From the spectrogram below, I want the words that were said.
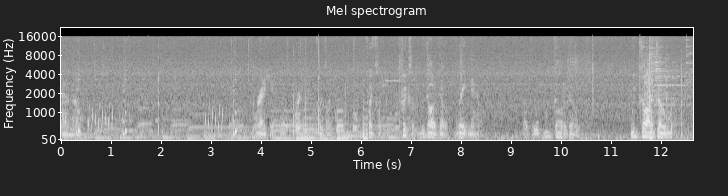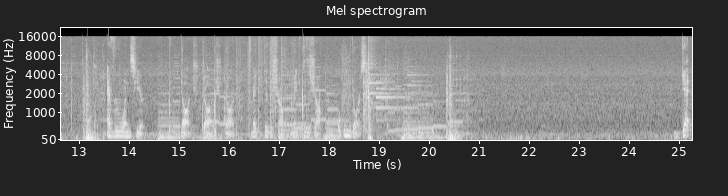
I don't know. We're out of here. We're out of here. Quickly. Quickly. Quickly. We gotta go. Right now. Like, we, we gotta go. We gotta go. Everyone's here. Dodge, dodge, dodge. Make it to the shop. Make it to the shop. Open the doors. Get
